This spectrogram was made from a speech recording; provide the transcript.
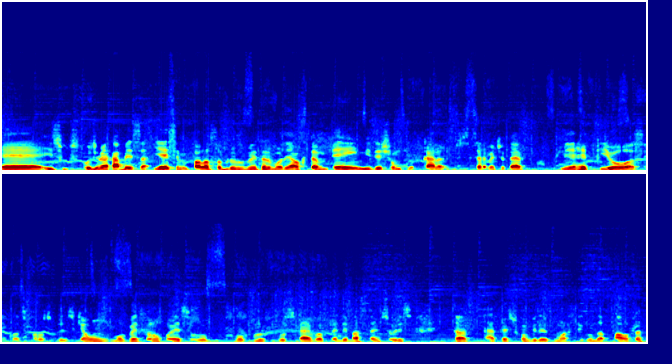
É, isso explodiu minha cabeça. E aí você me fala sobre o movimento armorial, que também me deixou. Cara, sinceramente, até me arrepiou assim quando você falou sobre isso, que é um movimento que eu não conheço, eu vou, vou buscar e vou aprender bastante sobre isso. Então, até te convidei para uma segunda pauta,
